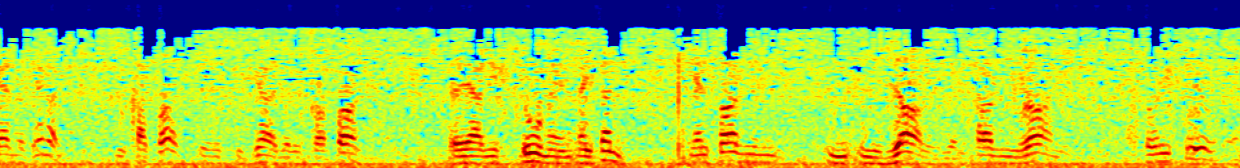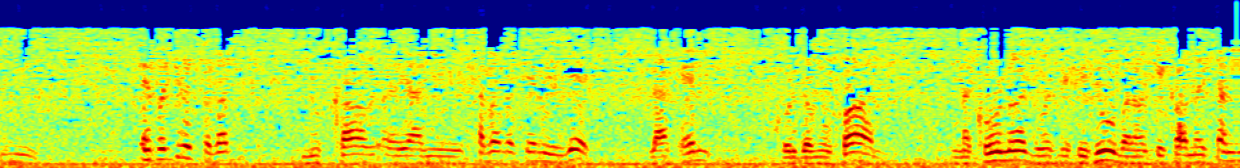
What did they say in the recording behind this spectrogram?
كان مثلا مكافات السجاد والمكافات يعني شتومة ميتن يعني صار من الزار يعني صار من راني صار يصير افرجوا السبب؟ نكار يعني سبب كان زيت لكن كرد مفان نكون دوت في جوبا في كاميسن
